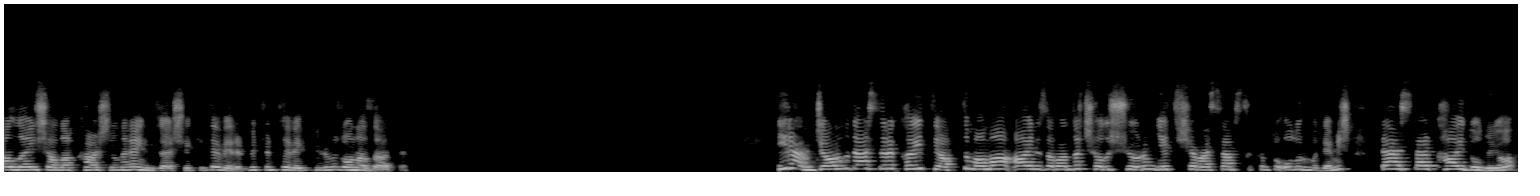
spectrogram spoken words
Allah inşallah karşılığını en güzel şekilde verir. Bütün tevekkülümüz ona zaten. İrem canlı derslere kayıt yaptım ama aynı zamanda çalışıyorum. Yetişemezsem sıkıntı olur mu demiş. Dersler kaydoluyor.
